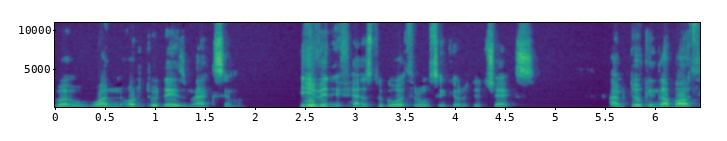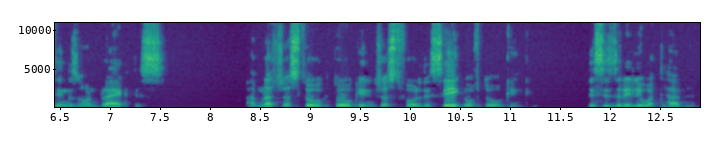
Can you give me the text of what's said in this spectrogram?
one or two days maximum, even if it has to go through security checks. I'm talking about things on practice. I'm not just talk, talking just for the sake of talking. This is really what happened.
